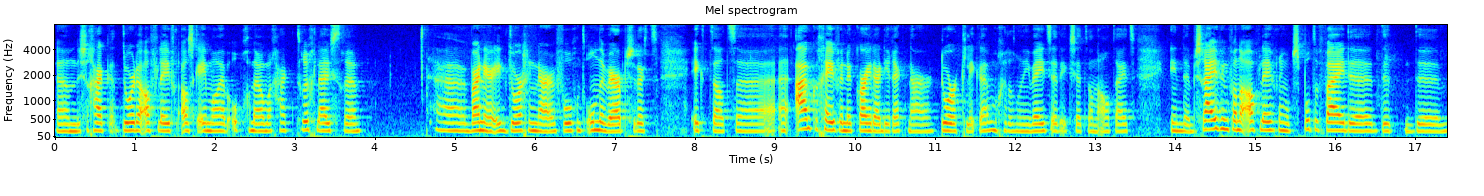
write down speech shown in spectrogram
Um, dus dan ga ik door de aflevering, als ik eenmaal heb opgenomen, ga ik terugluisteren. Uh, wanneer ik doorging naar een volgend onderwerp, zodat ik dat uh, aan kan geven. En dan kan je daar direct naar doorklikken. Mocht je dat nog niet weten, ik zet dan altijd in de beschrijving van de aflevering op Spotify de, de, de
